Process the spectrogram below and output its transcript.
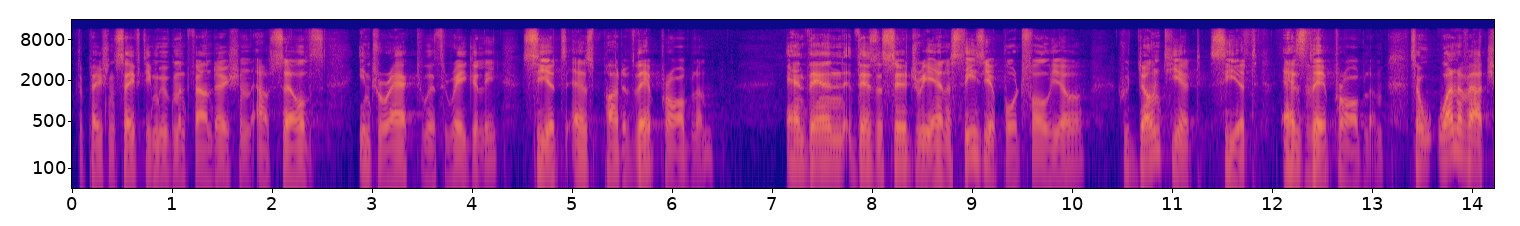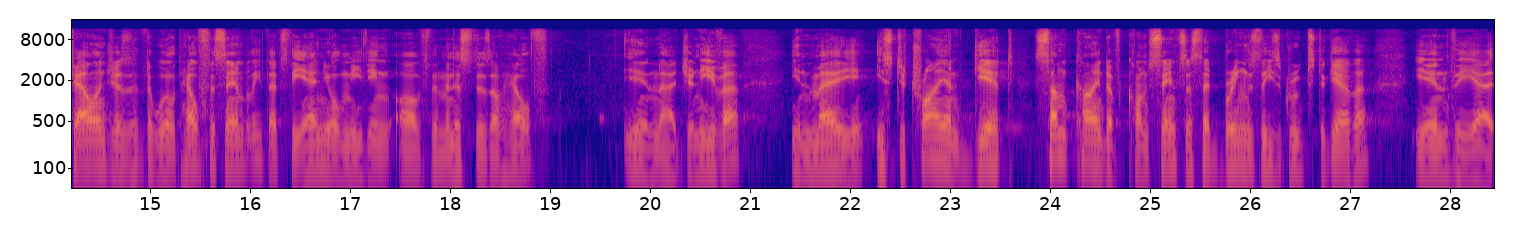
the Patient Safety Movement Foundation, ourselves, interact with regularly, see it as part of their problem. And then there's a surgery anesthesia portfolio who don't yet see it as their problem. So one of our challenges at the World Health Assembly, that's the annual meeting of the ministers of health, in uh, Geneva in May is to try and get some kind of consensus that brings these groups together in the, uh,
